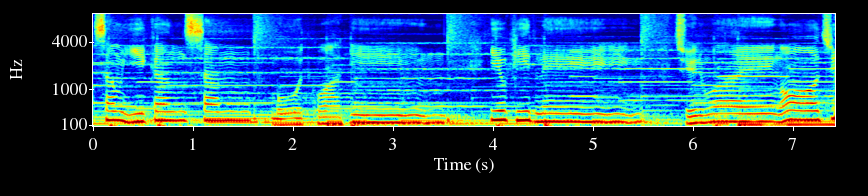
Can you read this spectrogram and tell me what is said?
心意更新沒掛牽，要竭力。全为我主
